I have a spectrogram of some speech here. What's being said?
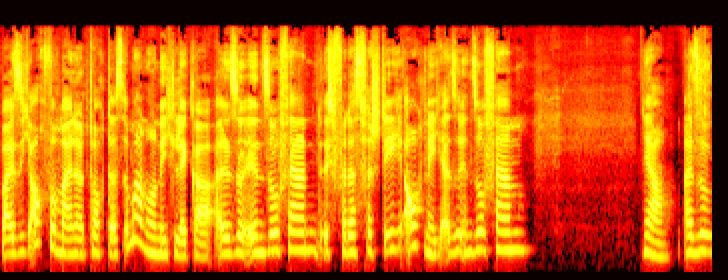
weiß ich auch von meiner Tochter, ist immer noch nicht lecker. Also insofern, ich, das verstehe ich auch nicht. Also insofern, ja, also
